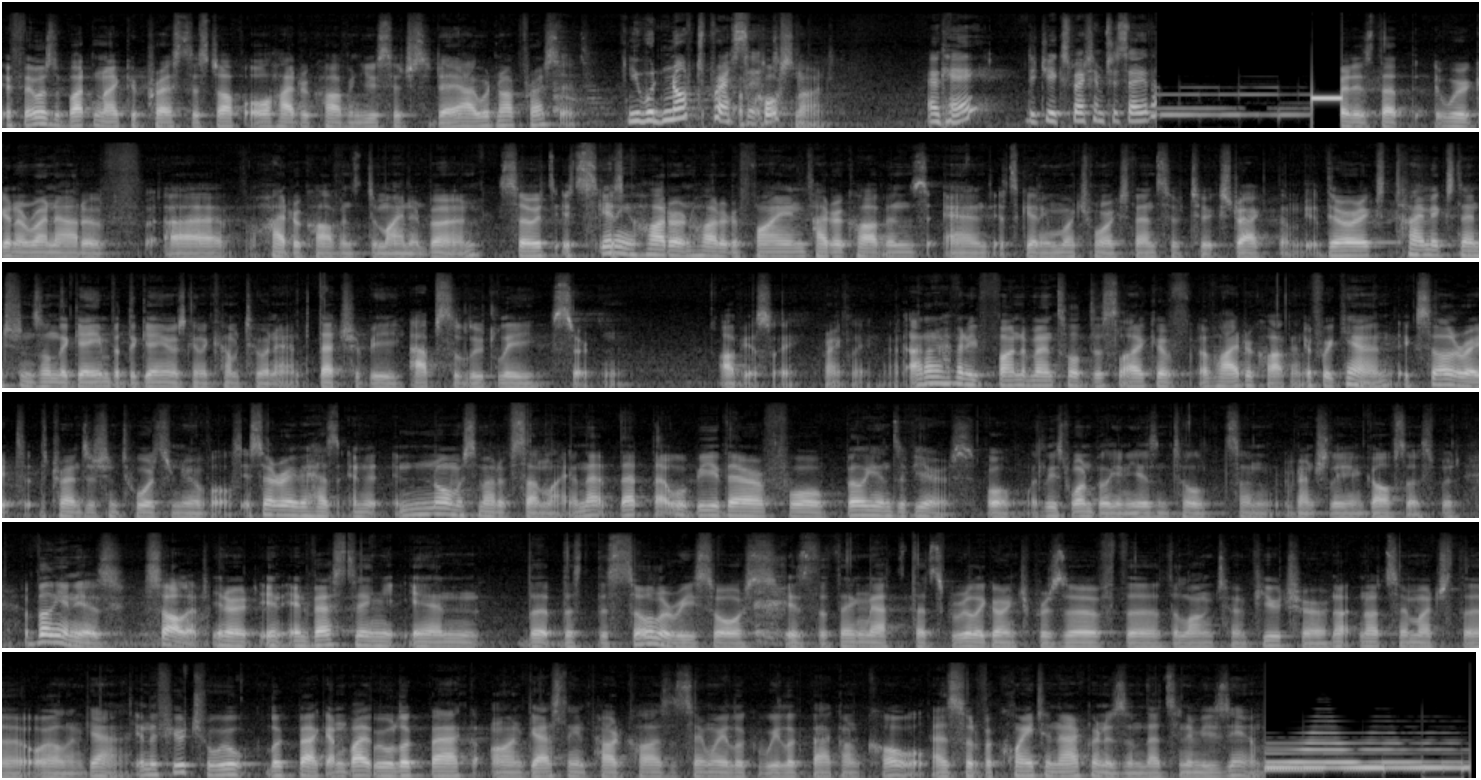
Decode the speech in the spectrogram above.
If there was a button I could press to stop all hydrocarbon usage today, I would not press it. You would not press Of it? Of course not. Okay. Did you expect him to say that? It is that we're going to run out of uh, hydrocarbons to mine and burn. So it's, it's getting harder and harder to find hydrocarbons, and it's getting much more expensive to extract them. There are ex- time extensions on the game, but the game is going to come to an end. That should be absolutely certain. Obviously, frankly. I don't have any fundamental dislike of, of hydrocarbon. If we can, accelerate the transition towards renewables. Saudi Arabia has an enormous amount of sunlight, and that, that, that will be there for billions of years, or at least one billion years until the sun eventually engulfs us, but a billion years, solid. You know, in, investing in the, the, the solar resource is the thing that, that's really going to preserve the, the long-term future, not, not so much the oil and gas. In the future, we'll look back, and by we will look back on gasoline-powered cars the same way look, we look back on coal, as sort of a quaint anachronism that's in a museum.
